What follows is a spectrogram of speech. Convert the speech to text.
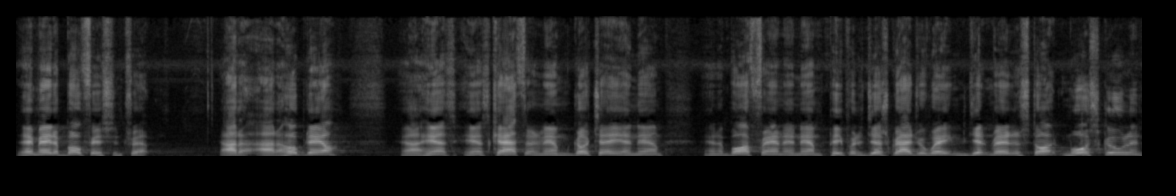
They made a bow fishing trip out of, out of Hopedale. Uh, hence, hence Catherine and them, Goche and them, and a boyfriend and them people that just graduating, getting ready to start more schooling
